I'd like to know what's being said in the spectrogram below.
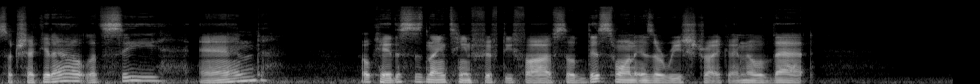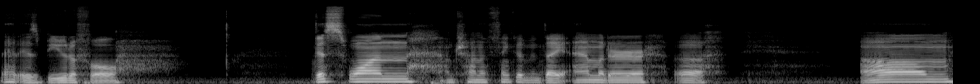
So check it out. Let's see. And, okay, this is 1955. So this one is a restrike. I know that. That is beautiful. This one, I'm trying to think of the diameter. Uh, Um,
